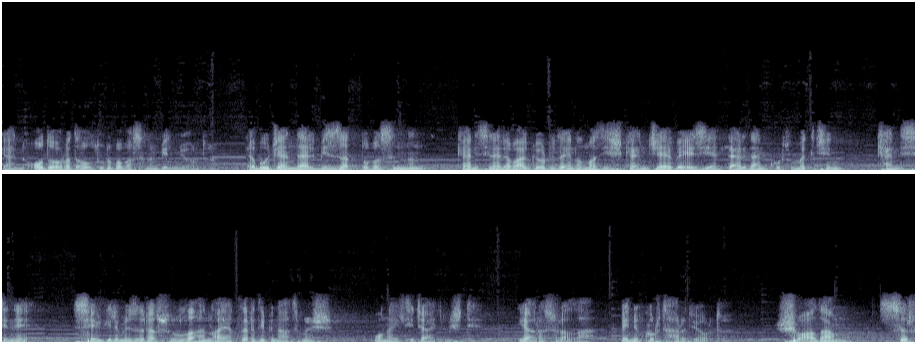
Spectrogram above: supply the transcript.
Yani o da orada olduğunu babasının bilmiyordu. Ebu Cendel bizzat babasının kendisine reva gördüğü dayanılmaz işkence ve eziyetlerden kurtulmak için kendisini sevgilimiz Resulullah'ın ayakları dibine atmış, ona iltica etmişti. Ya Resulallah beni kurtar diyordu. Şu adam sırf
